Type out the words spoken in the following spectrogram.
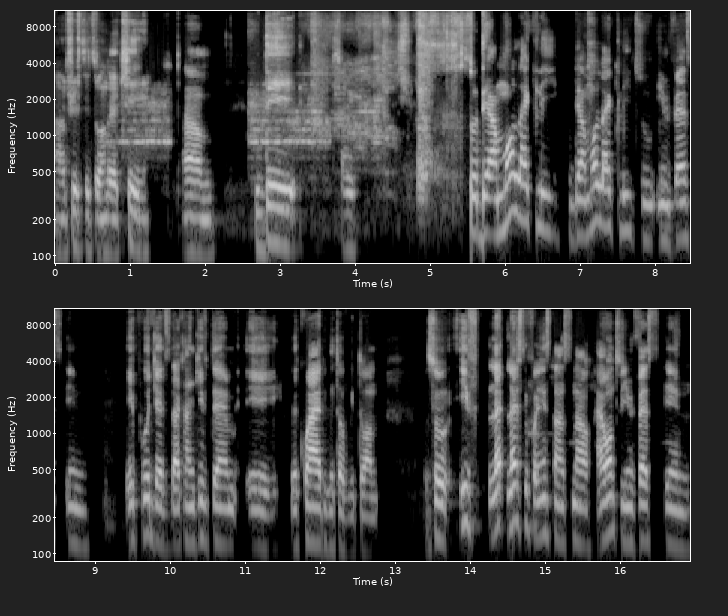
uh, 50 to 100k um, they sorry so they are more likely they are more likely to invest in a project that can give them a required rate of return. So if let, let's say for instance now I want to invest in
